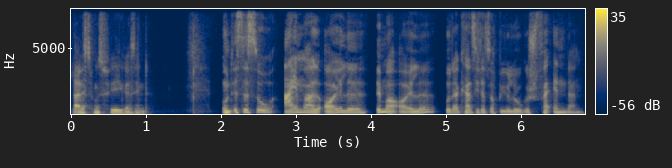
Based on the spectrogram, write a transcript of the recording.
leistungsfähiger sind. Und ist es so einmal Eule, immer Eule oder kann sich das auch biologisch verändern?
